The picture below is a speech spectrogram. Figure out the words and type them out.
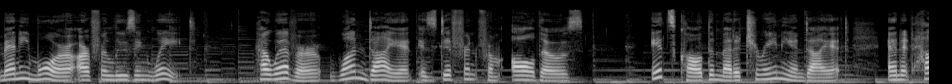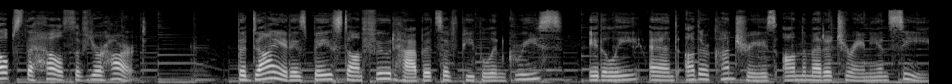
Many more are for losing weight. However, one diet is different from all those. It's called the Mediterranean diet, and it helps the health of your heart. The diet is based on food habits of people in Greece, Italy, and other countries on the Mediterranean Sea.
